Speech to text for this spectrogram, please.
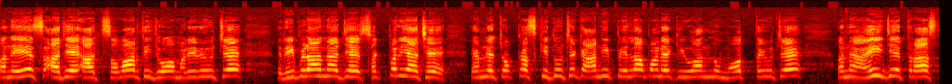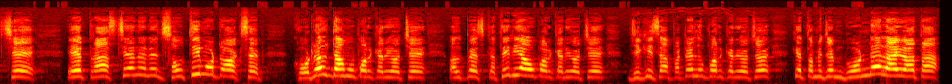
અને એ આજે આજ સવારથી જોવા મળી રહ્યું છે. રીબડાના જે સકપરિયા છે, એમણે ચોક્કસ કીધું છે કે આની પહેલાં પણ એક યુવાનનું મોત થયું છે અને અહીં જે ત્રાસ છે, એ ત્રાસ છે અને સૌથી મોટો આક્ષેપ ખોડલધામ ઉપર કર્યો છે, અલ્પેશ કથિરિયા ઉપર કર્યો છે, જિગીસા પટેલ ઉપર કર્યો છે કે તમે જેમ ગોંડલ આવ્યા હતા,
